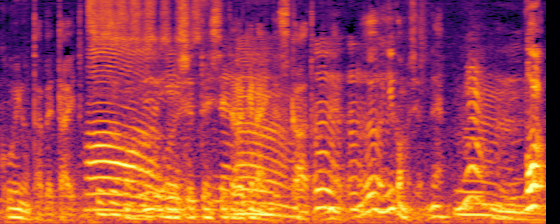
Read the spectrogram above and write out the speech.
こういうの食べたいとか。あー。そうそうそう出店していただけないんですかとかね、うんうんいいかもしれないね、ね。うん。お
